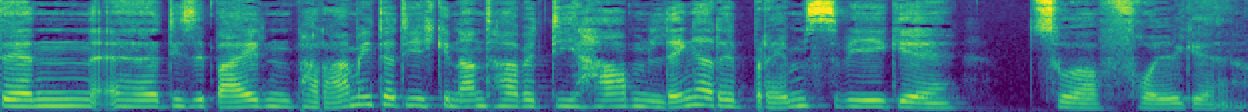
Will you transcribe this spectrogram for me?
Denn äh, diese beiden Parameter, die ich genannt habe, die haben längere Bremswege zur Folge.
